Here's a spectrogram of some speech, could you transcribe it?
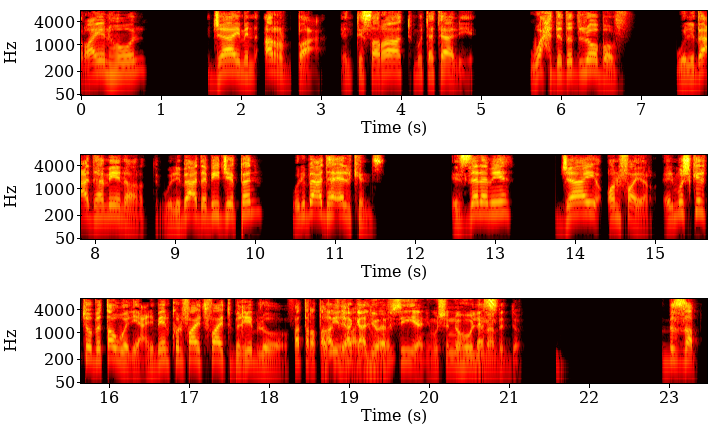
راين هول جاي من أربع انتصارات متتالية. واحدة ضد لوبوف واللي بعدها مينارد واللي بعدها بي جي بن واللي بعدها إلكنز. الزلمة جاي on fire المشكلته بيطول يعني بين كل fight fight بغيب له فترة طويلة حق على ال UFC يعني مش إنه هو اللي ما بده. بالضبط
